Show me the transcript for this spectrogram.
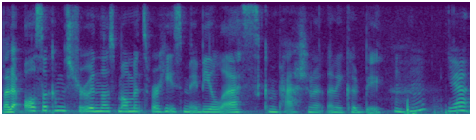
but it also comes true in those moments where he's maybe less compassionate than he could be. Yeah.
